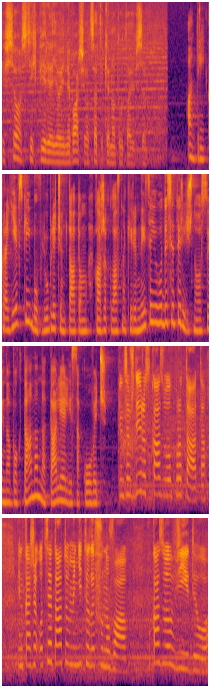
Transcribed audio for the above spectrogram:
І все, з тих пір я його і не бачив, оце тільки ну тут, і все. Андрій Краєвський був люблячим татом, каже класна керівниця його десятирічного сина Богдана Наталія Лісакович. Він завжди розказував про тата. Він каже: оце тато мені телефонував, показував відео.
